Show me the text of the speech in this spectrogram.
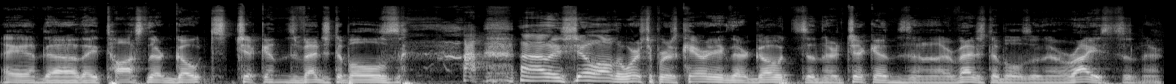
and uh, they toss their goats, chickens, vegetables. uh, they show all the worshippers carrying their goats and their chickens and their vegetables and their rice and their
